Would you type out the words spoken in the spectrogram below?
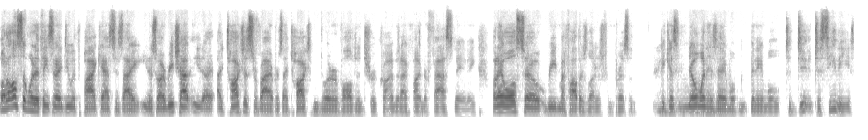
But also, one of the things that I do with the podcast is I, you know, so I reach out, you know, I, I talk to survivors, I talk to people that are involved in true crime that I find are fascinating. But I also read my father's letters from prison because mm-hmm. no one has able been able to do to see these.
